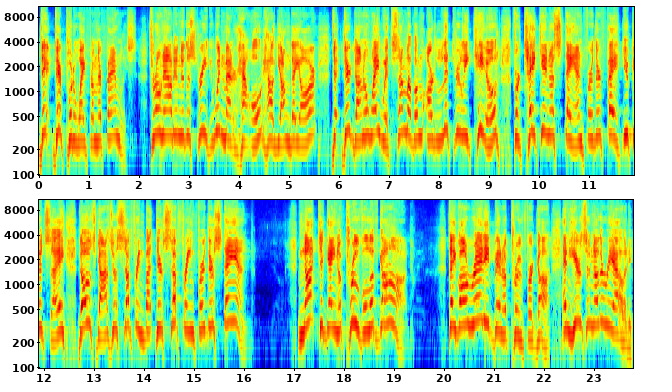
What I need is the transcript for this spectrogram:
they're, they're put away from their families thrown out into the street. It wouldn't matter how old, how young they are, they're done away with. Some of them are literally killed for taking a stand for their faith. You could say those guys are suffering, but they're suffering for their stand, not to gain approval of God. They've already been approved for God. And here's another reality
